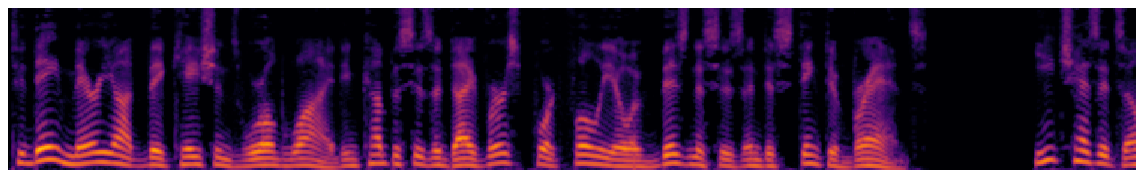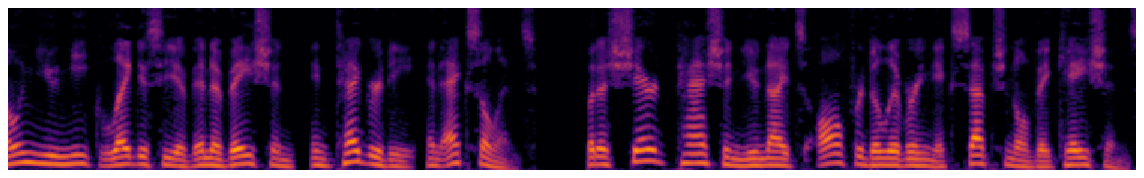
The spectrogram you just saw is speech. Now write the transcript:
Today Marriott Vacations Worldwide encompasses a diverse portfolio of businesses and distinctive brands. Each has its own unique legacy of innovation, integrity, and excellence, but a shared passion unites all for delivering exceptional vacations.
